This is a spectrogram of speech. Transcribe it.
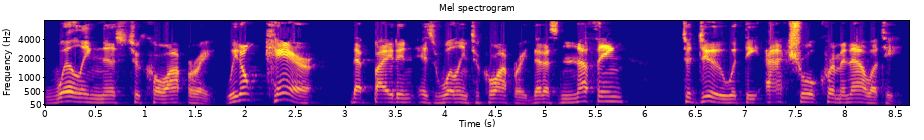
willingness to cooperate. We don't care that Biden is willing to cooperate. That has nothing to do with the actual criminality.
